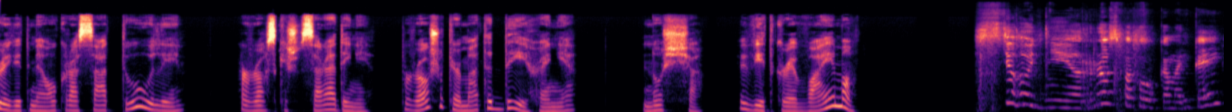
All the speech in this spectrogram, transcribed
Привіт, м'яу красатулі. Розкіш всередині. Прошу тримати дихання. Ну що, відкриваємо? Сьогодні розпаковка Марікей.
